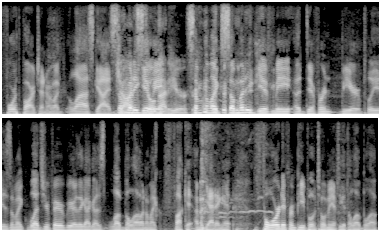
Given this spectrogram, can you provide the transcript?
fourth bartender, I'm like, last guy, somebody John's give still me, not here. Some, I'm like, somebody give me a different beer, please. I'm like, what's your favorite beer? The guy goes, Love Below, and I'm like, fuck it, I'm getting it. Four different people have told me I have to get the Love Below.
